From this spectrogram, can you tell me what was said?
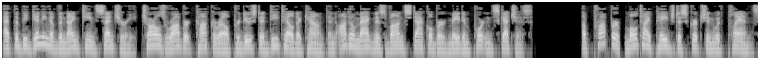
At the beginning of the 19th century, Charles Robert Cockerell produced a detailed account and Otto Magnus von Stackelberg made important sketches. A proper, multi-page description with plans,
